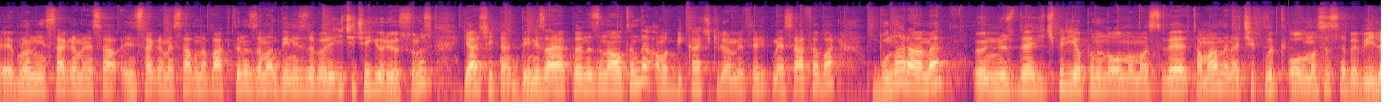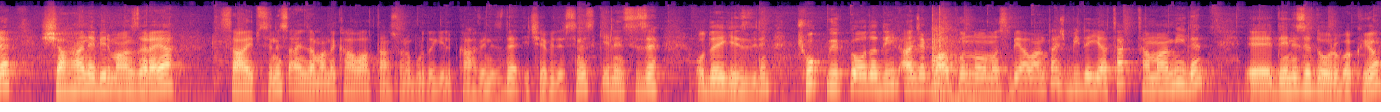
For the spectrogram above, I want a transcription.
E, buranın Instagram, hesabı, Instagram hesabına baktığınız zaman denizle böyle iç içe görüyorsunuz. Gerçekten deniz ayaklarınızın altında ama birkaç kilometrelik mesafe var. Buna rağmen önünüzde hiçbir yapının olmaması ve tamamen açıklık olması sebebiyle şahane bir manzaraya sahipsiniz. Aynı zamanda kahvaltıdan sonra burada gelip kahvenizi de içebilirsiniz. Gelin size odayı gezdireyim. Çok büyük bir oda değil ancak balkonun olması bir avantaj. Bir de yatak tamamıyla e, denize doğru bakıyor.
